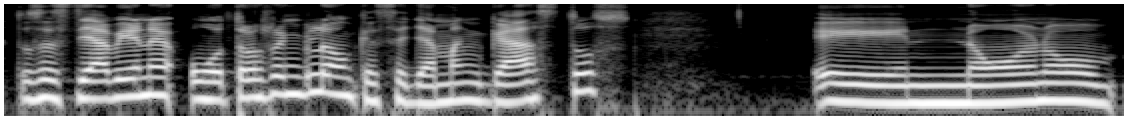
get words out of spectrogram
Entonces ya viene otro renglón que se llaman gastos eh, no, no,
